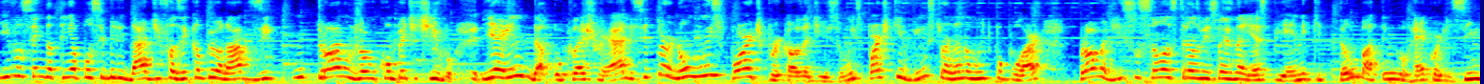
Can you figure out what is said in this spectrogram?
e você ainda tem a possibilidade de fazer campeonatos e entrar num jogo competitivo. E ainda o Clash Royale se tornou um esporte por causa disso, um esporte que vinha se tornando muito popular Prova disso são as transmissões na ESPN que estão batendo recorde sim,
